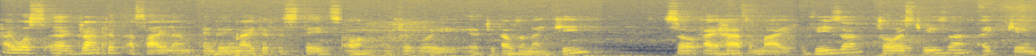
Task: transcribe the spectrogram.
I was uh, granted asylum in the United States on February uh, 2019. So I had my visa, tourist visa. I came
